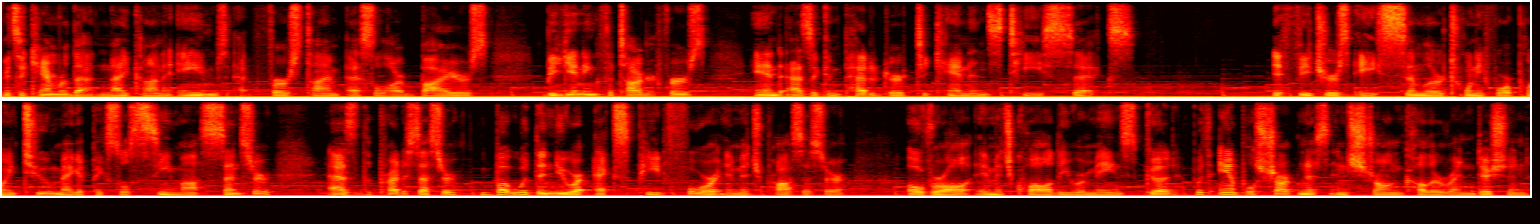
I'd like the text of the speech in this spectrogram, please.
It's a camera that Nikon aims at first time SLR buyers, beginning photographers, and as a competitor to Canon's T6. It features a similar 24.2 megapixel CMOS sensor as the predecessor, but with the newer XPEED 4 image processor. Overall, image quality remains good with ample sharpness and strong color rendition.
